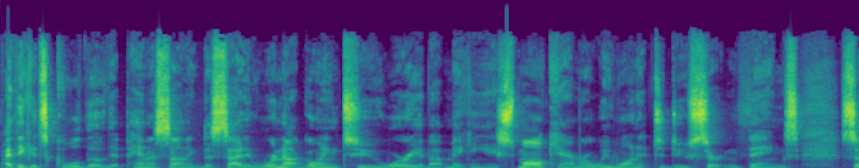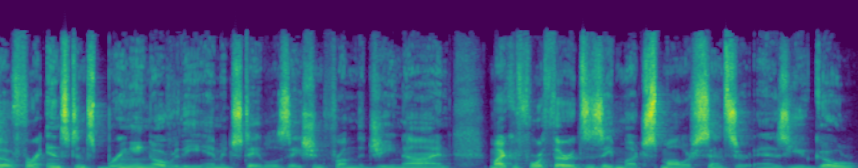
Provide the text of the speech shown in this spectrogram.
I think it's cool though that Panasonic decided we're not going to worry about making a small camera, we want it to do certain things. So for instance, bringing over the image stabilization from the G9, Micro Four Thirds is a much smaller sensor. As you go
